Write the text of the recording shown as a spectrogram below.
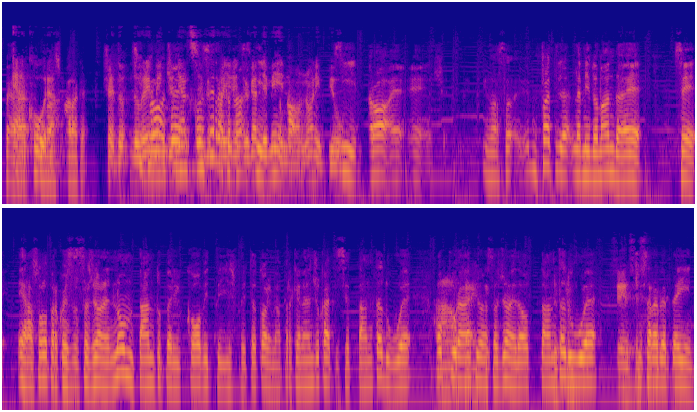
Per e ancora, che... cioè, do- dovremmo sì, ingegnarsi cioè, per fargliene giocare sì, meno, però, non in più. Sì, però è, è, cioè, infatti la, la mia domanda è se era solo per questa stagione, non tanto per il Covid per gli spettatori, ma perché ne hanno giocati 72, ah, oppure okay, anche una stagione da 82 sì, sì, ci sarebbe play-in.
